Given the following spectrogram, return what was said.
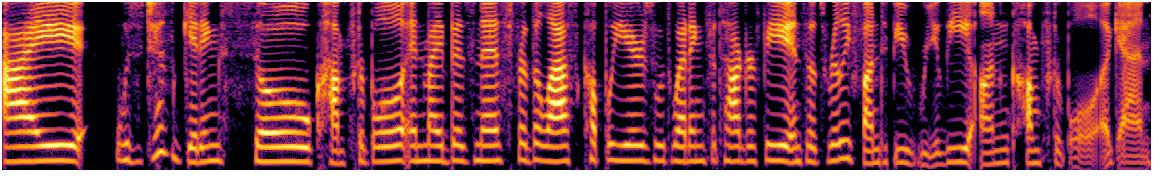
I was just getting so comfortable in my business for the last couple years with wedding photography. And so it's really fun to be really uncomfortable again.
